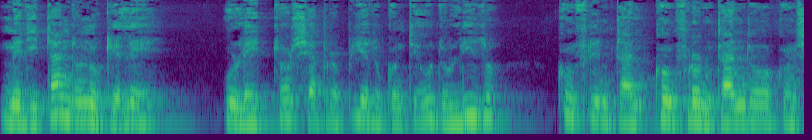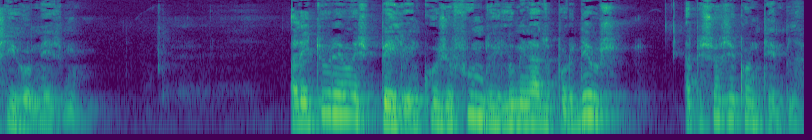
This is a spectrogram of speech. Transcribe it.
Meditando no que lê, o leitor se apropria do conteúdo lido, confrontando-o consigo mesmo. A leitura é um espelho em cujo fundo, iluminado por Deus, a pessoa se contempla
